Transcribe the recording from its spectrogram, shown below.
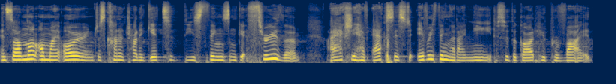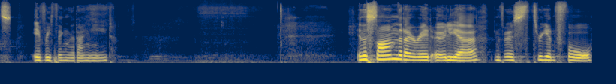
And so I'm not on my own, just kind of trying to get to these things and get through them. I actually have access to everything that I need through the God who provides everything that I need. In the psalm that I read earlier, in verse 3 and 4,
